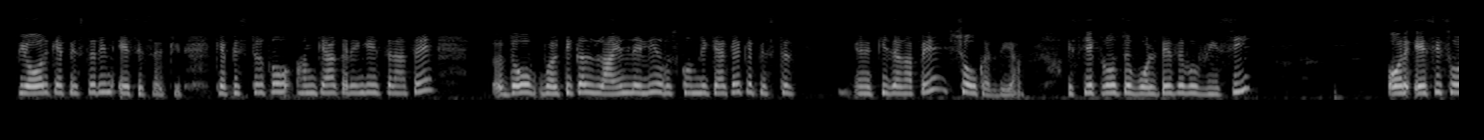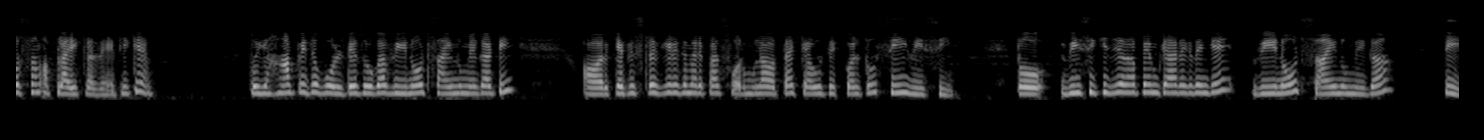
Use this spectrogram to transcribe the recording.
Pure capacitor in AC circuit. Capacitor को हम क्या करेंगे? इस तरह से दो वर्टिकल लाइन ले ली और उसको हमने क्या किया? कैपिस्टर की जगह पे शो कर दिया। इसके क्रॉस जो वोल्टेज है वो वीसी और एसी सोर्स हम अप्लाई कर रहे हैं, ठीक है? तो यहाँ पे जो वोल्टेज होगा V nought sine omega T और कैपिस्टर के लिए जो हमारे पास फॉर्मूला होता है Q equal to C V C तो वी सी की जगह पे हम क्या रख देंगे? V nought sine omega T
